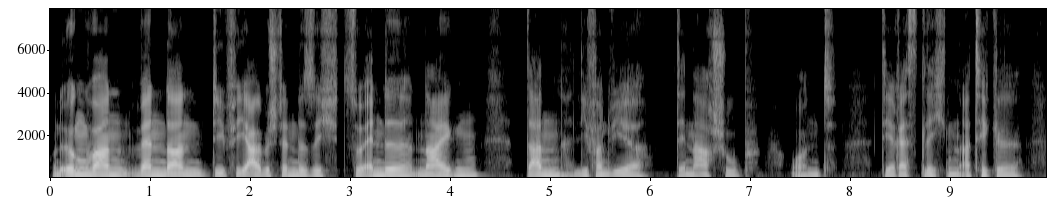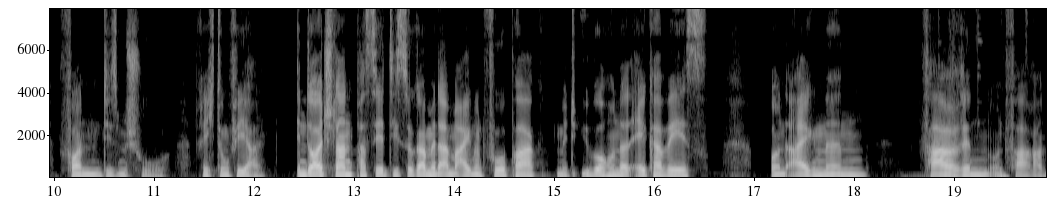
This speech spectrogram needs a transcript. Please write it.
Und irgendwann, wenn dann die Filialbestände sich zu Ende neigen, dann liefern wir den Nachschub und die restlichen Artikel von diesem Schuh Richtung Filialen. In Deutschland passiert dies sogar mit einem eigenen Fuhrpark mit über 100 LKWs und eigenen Fahrerinnen und Fahrern.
